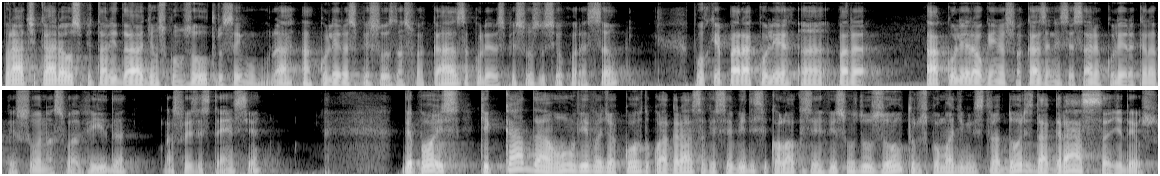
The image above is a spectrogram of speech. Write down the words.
Praticar a hospitalidade uns com os outros sem murmurar, acolher as pessoas na sua casa, acolher as pessoas do seu coração, porque para acolher, ah, para acolher alguém na sua casa é necessário acolher aquela pessoa na sua vida, na sua existência. Depois, que cada um viva de acordo com a graça recebida e se coloque em serviço uns dos outros como administradores da graça de Deus.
